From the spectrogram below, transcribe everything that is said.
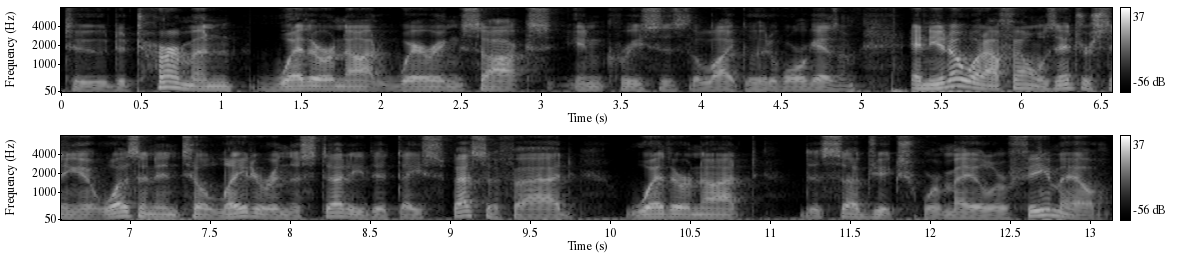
to determine whether or not wearing socks increases the likelihood of orgasm. And you know what I found was interesting? It wasn't until later in the study that they specified whether or not the subjects were male or female.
